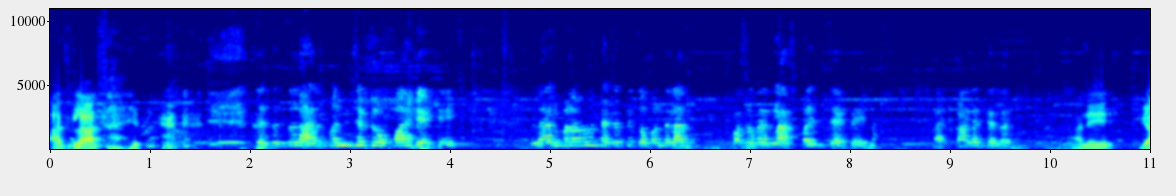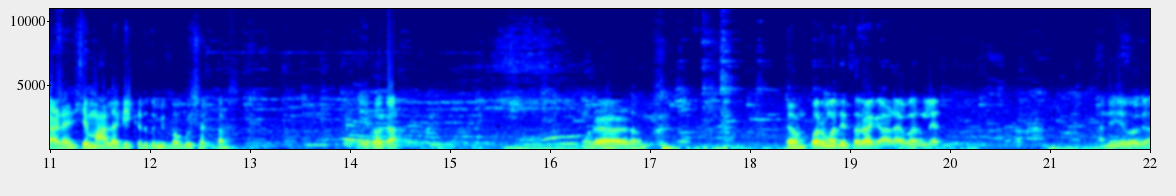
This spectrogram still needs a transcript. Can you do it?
आज ग्लास आहे. त्याचं तो लहानपणीचा टोप आहे. लहानपणापासून त्याच्यात ते लहानपासून ग्लास पाहिजे चाय प्यायला. नाटकाला त्याला. आणि गाड्यांचे मालक इकडे तुम्ही बघू शकता. हे बघा. मोठ्या डंप डंपरमध्ये सर्व गाड्या भरल्यात. आणि हे बघा.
